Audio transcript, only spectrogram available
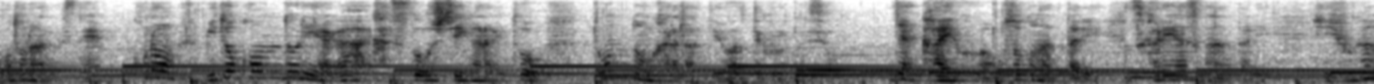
元なんですね。このミトコンドリアが活動していかないとどんどん体って弱ってくるんですよ。じゃあ回復が遅くなったり疲れやすくなったり皮膚が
